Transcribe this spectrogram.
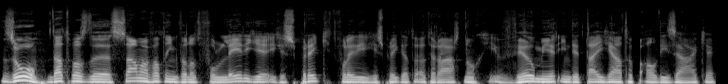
Zo, dat was de samenvatting van het volledige gesprek. Het volledige gesprek dat uiteraard nog veel meer in detail gaat op al die zaken.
